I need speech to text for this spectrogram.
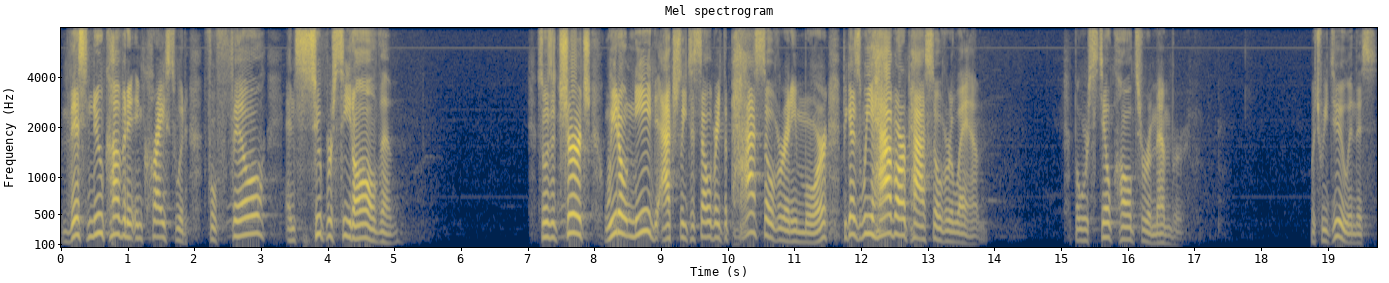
this new covenant in Christ would fulfill and supersede all of them. So, as a church, we don't need actually to celebrate the Passover anymore because we have our Passover lamb. But we're still called to remember, which we do in this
